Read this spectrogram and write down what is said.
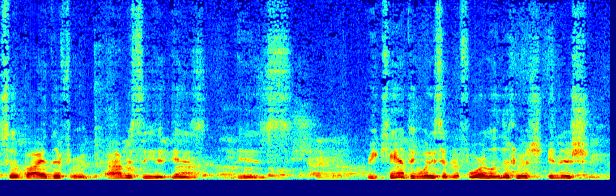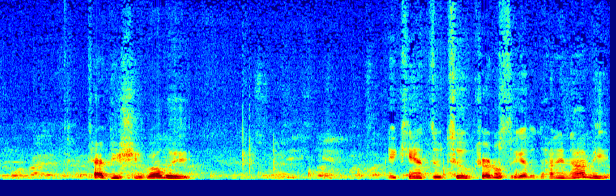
So by different obviously is is recanting what he said before. Inish You can't do two kernels together. The Haninami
